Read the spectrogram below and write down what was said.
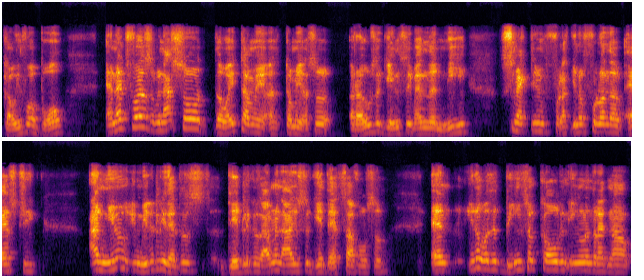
going for a ball. And at first, when I saw the way Tommy uh, Tomiyasu rose against him and the knee smacked him for like you know full on the ass cheek, I knew immediately that was deadly because I mean I used to get that stuff also. And you know, with it being so cold in England right now,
